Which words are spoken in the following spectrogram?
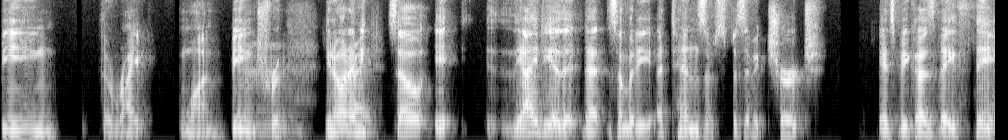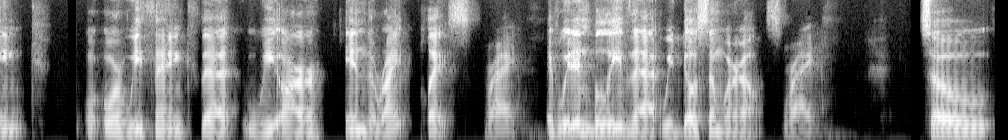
being the right one, being true. Mm, You know what I mean? So it the idea that that somebody attends a specific church, it's because they think or, or we think that we are in the right place. Right. If we didn't believe that, we'd go somewhere else. Right. So,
